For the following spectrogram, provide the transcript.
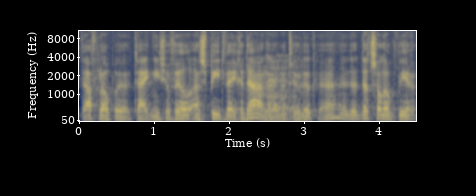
de afgelopen tijd niet zoveel aan Speedway gedaan Nee, nee, natuurlijk. Hè? Dat, dat zal ook weer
